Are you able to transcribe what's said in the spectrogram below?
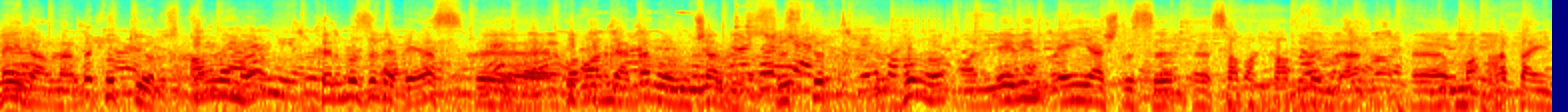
meydanlarda kutluyoruz. Anlamı kırmızı ve beyaz e, ipliklerden oluşan bir süstür. Bunu evin en yaşlısı e, sabah kalktığında e, Ma- Mart ayın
